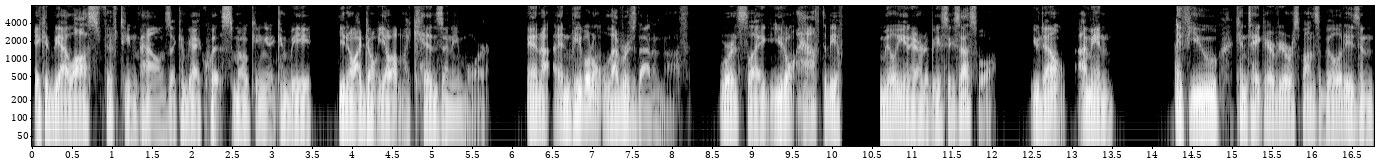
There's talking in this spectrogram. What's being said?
It could be I lost 15 pounds. It can be I quit smoking. It can be you know, I don't yell at my kids anymore. And, and people don't leverage that enough where it's like, you don't have to be a millionaire to be successful. You don't. I mean, if you can take care of your responsibilities and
